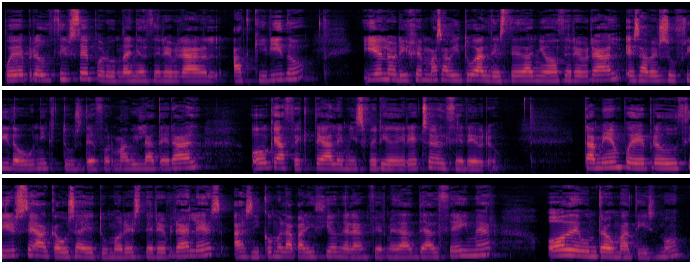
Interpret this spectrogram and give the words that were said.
Puede producirse por un daño cerebral adquirido y el origen más habitual de este daño cerebral es haber sufrido un ictus de forma bilateral o que afecte al hemisferio derecho del cerebro. También puede producirse a causa de tumores cerebrales, así como la aparición de la enfermedad de Alzheimer o de un traumatismo.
